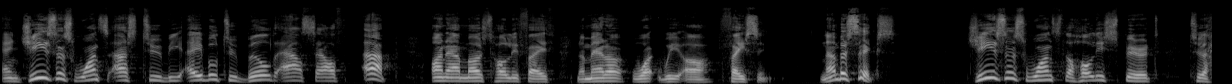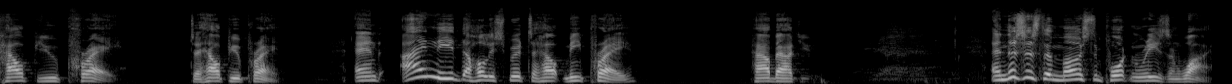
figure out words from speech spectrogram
And Jesus wants us to be able to build ourselves up on our most holy faith, no matter what we are facing. Number six, Jesus wants the Holy Spirit to help you pray, to help you pray. And I need the Holy Spirit to help me pray. How about you? And this is the most important reason why.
